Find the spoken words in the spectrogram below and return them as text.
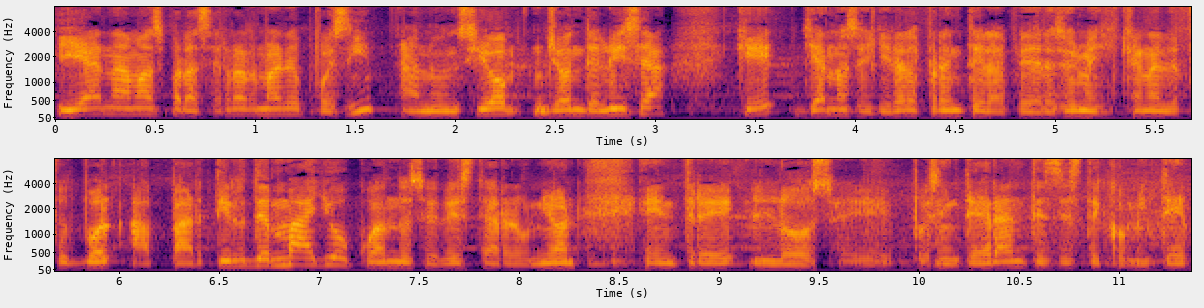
Y ya nada más para cerrar, Mario, pues sí, anunció John de Luisa que ya no seguirá al frente de la Federación Mexicana de Fútbol a partir de mayo, cuando se dé esta reunión entre los eh, pues integrantes de este comité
